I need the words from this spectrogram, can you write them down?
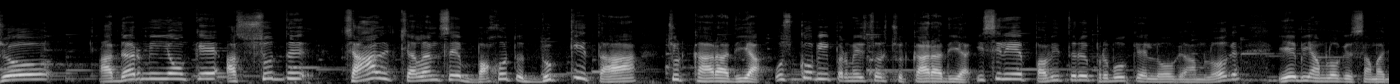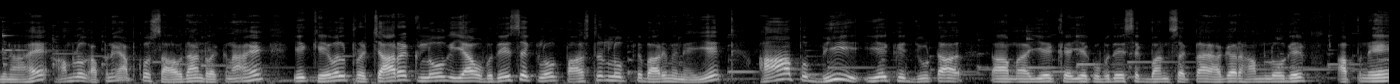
जो अधर्मियों के अशुद्ध चाल चलन से बहुत दुखी था छुटकारा दिया, उसको भी परमेश्वर छुटकारा दिया। इसलिए पवित्र प्रभु के लोग, हम लोग, ये भी हम लोग समझना है। हम लोग अपने आप को सावधान रखना है। ये केवल प्रचारक लोग या उपदेशक लोग, पास्टर लोग के बारे में नहीं है आप भी एक झूठा एक एक उपदेशक बन सकता है। अगर हम लोग अपने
